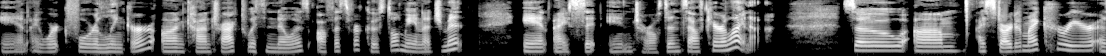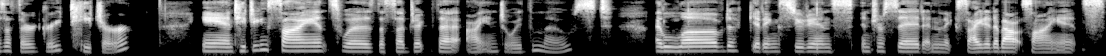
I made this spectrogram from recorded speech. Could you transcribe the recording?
and I work for Lynker on contract with NOAA's Office for Coastal Management, and I sit in Charleston, South Carolina. So um, I started my career as a third grade teacher. And teaching science was the subject that I enjoyed the most. I loved getting students interested and excited about science.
